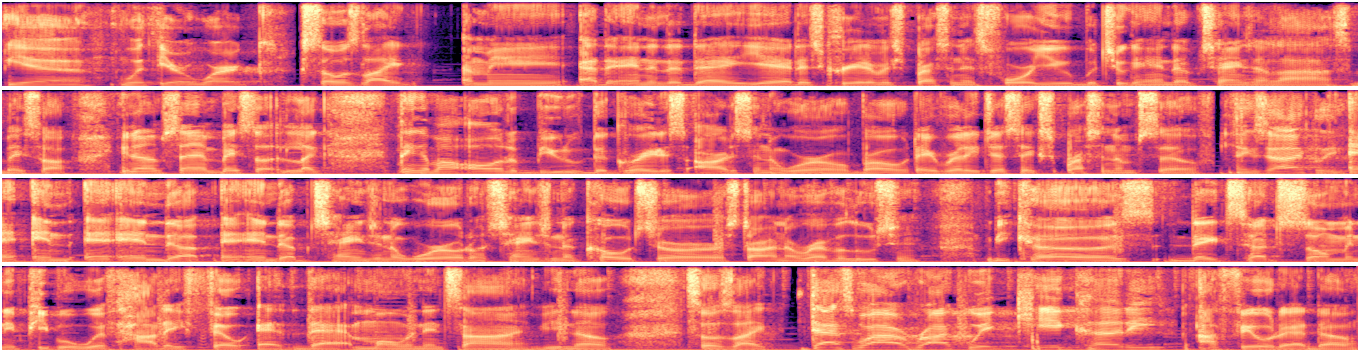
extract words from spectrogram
Yeah, with your work. So it's like, I mean, at the end of the day, yeah, this creative expression is for you, but you can end up changing lives based off, you know what I'm saying? Based off, like, think about all the beauty, the greatest artists in the world, bro. They really just expressing themselves. Exactly. And, and, and end up and end up changing the world or changing the culture or starting a revolution because they touched so many people with how they felt at that moment in time, you know. So it's like That's why I rock with Kid Cudi. I feel that though.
